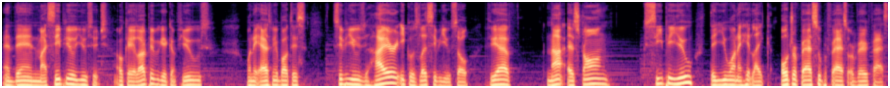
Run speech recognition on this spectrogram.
And then my CPU usage. Okay a lot of people get confused when they ask me about this. CPU higher equals less CPU so if you have not as strong CPU then you want to hit like ultra fast super fast or very fast.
